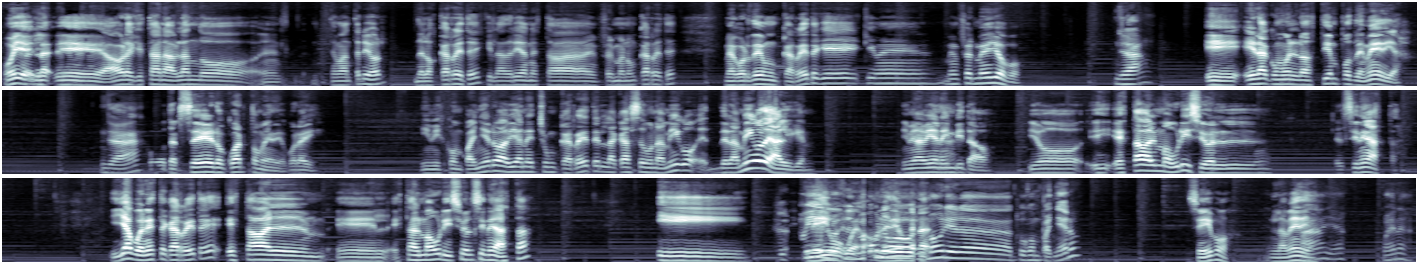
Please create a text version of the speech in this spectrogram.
Oye, la- eh, ahora que estaban hablando en el tema anterior de los carretes, que la Adrián estaba enferma en un carrete, me acordé de un carrete que, que me, me enfermé yo, po. Ya, Eh, era como en los tiempos de media. ya. como tercero, cuarto medio, por ahí. Y mis compañeros habían hecho un carrete en la casa de un amigo, eh, del amigo de alguien. Y me habían Ya. invitado. Yo, y estaba el Mauricio, el, el cineasta. Y ya, pues en este carrete estaba el, el- está el Mauricio, el cineasta. Y. Oye, le digo, el, el Mauro, dio ¿el Mauro era tu compañero? Sí, pues, en la media. Ah, ya. Buena.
